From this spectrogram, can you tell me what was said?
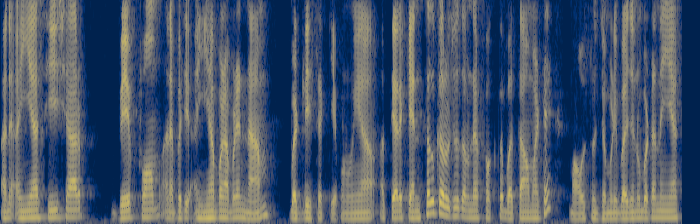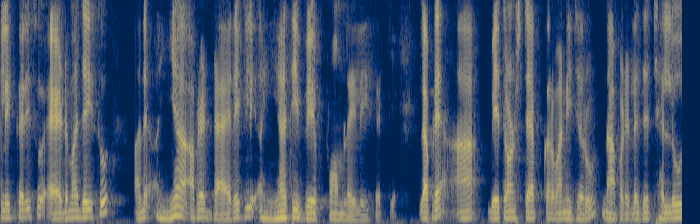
અને અહીંયા સી શાર્પ વેબ ફોર્મ અને પછી અહીંયા પણ આપણે નામ બદલી શકીએ. પણ હું અહીંયા અત્યારે કેન્સલ કરું છું તમને ફક્ત બતાવવા માટે. માઉસનું જમણી બાજુનું બટન અહીંયા ક્લિક કરીશું એડમાં જઈશું અને અહીંયા આપણે ડાયરેક્ટલી અહીંયાથી વેબ ફોર્મ લઈ લઈ શકીએ. એટલે આપણે આ બે ત્રણ સ્ટેપ કરવાની જરૂર ના પડે. એટલે જે છેલ્લું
